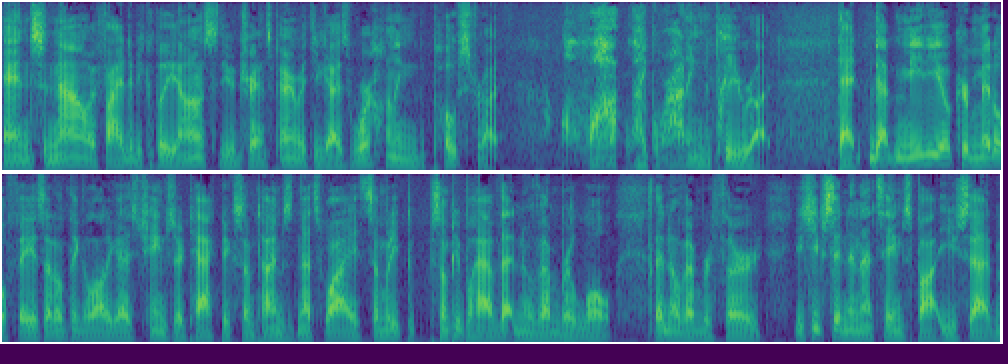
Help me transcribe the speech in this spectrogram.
And so now, if I had to be completely honest with you and transparent with you guys, we're hunting the post rut a lot like we're hunting the pre rut. that that mediocre middle phase. I don't think a lot of guys change their tactics sometimes, and that's why somebody some people have that November lull, that November third. You keep sitting in that same spot you sat in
